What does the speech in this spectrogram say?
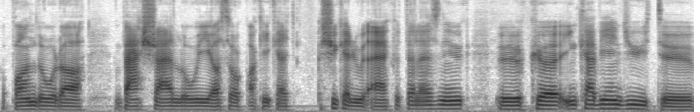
a Pandora vásárlói azok, akiket sikerül elkötelezniük, ők inkább ilyen gyűjtő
